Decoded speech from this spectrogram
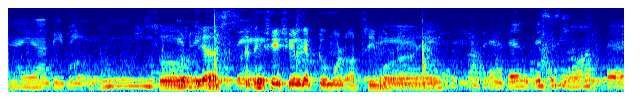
Okay, another okay. one, okay? Uh, yeah, baby. So Every yes, Thursday. I think she she will get two more or three more. Uh, yeah. Um, and then this is not. Uh,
